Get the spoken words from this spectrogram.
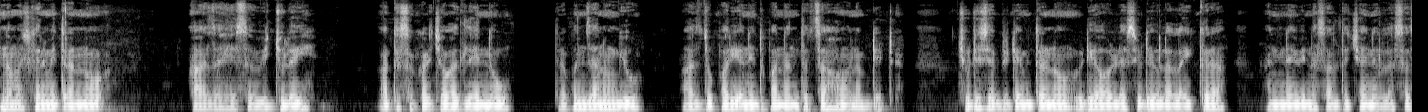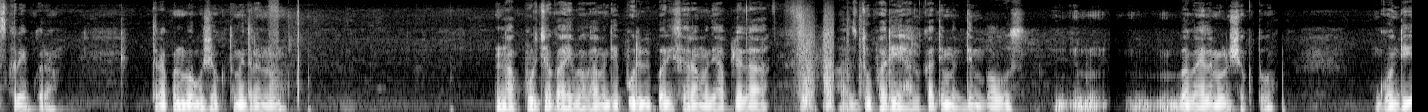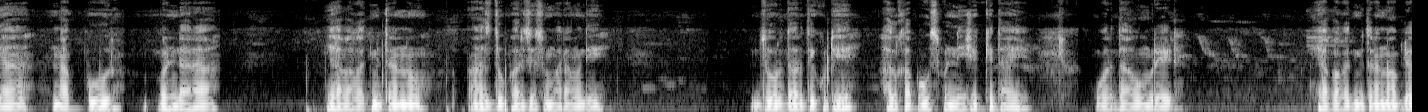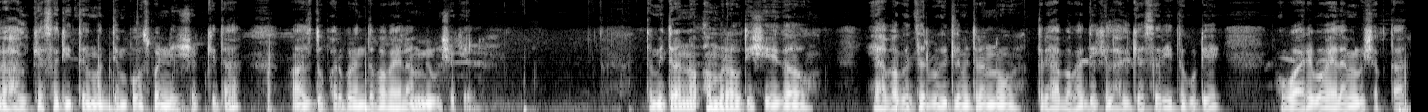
नमस्कार मित्रांनो आज आहे सव्वीस जुलै. आता सकाळचे वाजले नऊ. तर आपण जाणून घेऊ आज दुपारी आणि दुपारनंतरचा हवामान अपडेट छोटीशी अपडेट आहे मित्रांनो व्हिडिओ आवडल्यास व्हिडिओला लाईक करा आणि नवीन असाल तर चॅनलला सबस्क्राईब करा. तर आपण बघू शकतो मित्रांनो नागपूरच्या काही भागामध्ये पूर्वी परिसरामध्ये आपल्याला आज दुपारी हलका ते मध्यम पाऊस बघायला मिळू शकतो. गोंदिया नागपूर भंडारा या भागात मित्रांनो आज दुपारच्या सुमारामध्ये जोरदार ते कुठे हलका पाऊस पडण्याची शक्यता आहे. वर्धा उमरेड ह्या भागात मित्रांनो आपल्याला हलक्या सरी ते मध्यम पाऊस पडण्याची शक्यता आज दुपारपर्यंत बघायला मिळू शकेल. तर मित्रांनो अमरावती शेगाव ह्या भागात जर बघितलं मित्रांनो तर ह्या भागात देखील हलक्या सरी तर कुठे वारे बघायला मिळू शकतात.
